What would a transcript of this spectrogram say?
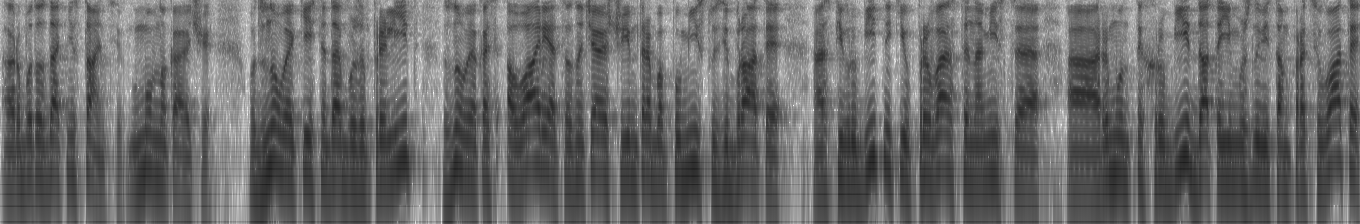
роботоздатні станції? Умовно кажучи, от знову якийсь, не дай Боже, приліт, знову якась аварія. Це означає, що їм треба по місту зібрати е, співробітників, привезти на місце е, ремонтних робіт, дати їм можливість там працювати.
